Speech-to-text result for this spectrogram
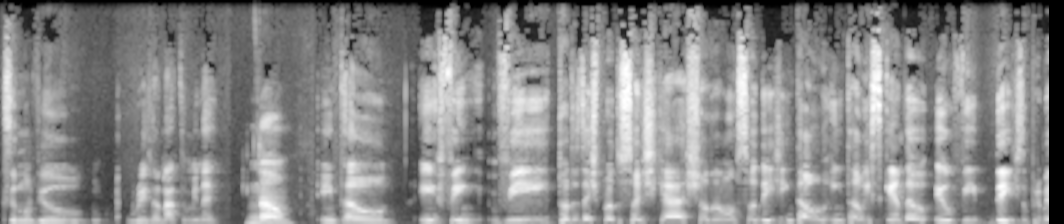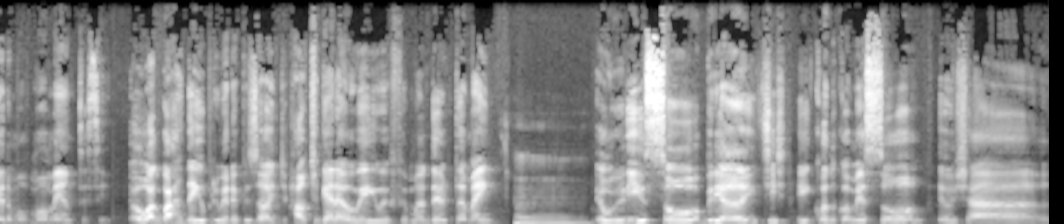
Que você não viu Grey's Anatomy, né? Não. Então, enfim, vi todas as produções que a Shonda lançou desde então. Então, Scandal eu vi desde o primeiro momento, assim. Eu aguardei o primeiro episódio. How to Get Away with Mother também. Hum. Eu li sobre antes e quando começou, eu já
